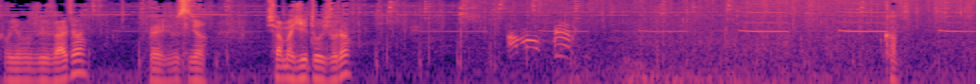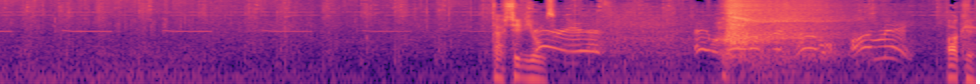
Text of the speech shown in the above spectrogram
Kommen wir hier weiter? Ne, wir müssen hier... Schau mal hier durch, oder? I'm on 50. Komm. Da stehen die Jungs. There he is. Hey, we're going up this level. On me. Okay.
